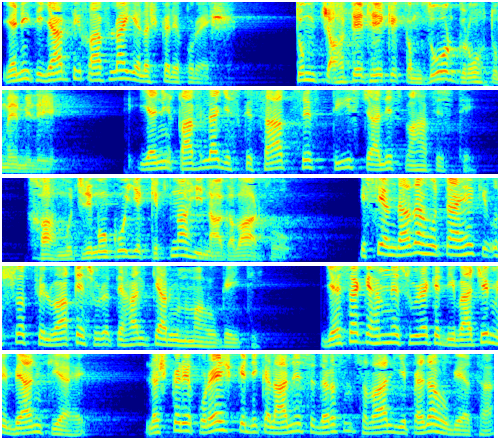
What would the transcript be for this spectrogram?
یعنی تجارتی قافلہ یا لشکر قریش؟ تم چاہتے تھے کہ کمزور گروہ تمہیں ملے۔ یعنی قافلہ جس کے ساتھ صرف تیس چالیس محافظ تھے۔ خواہ مجرموں کو یہ کتنا ہی ناگوار ہو۔ اس سے اندازہ ہوتا ہے کہ اس وقت فی الواقع صورتحال کیا رونما ہو گئی تھی۔ جیسا کہ ہم نے سورہ کے دیباچے میں بیان کیا ہے لشکر قریش کے نکل آنے سے دراصل سوال یہ پیدا ہو گیا تھا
